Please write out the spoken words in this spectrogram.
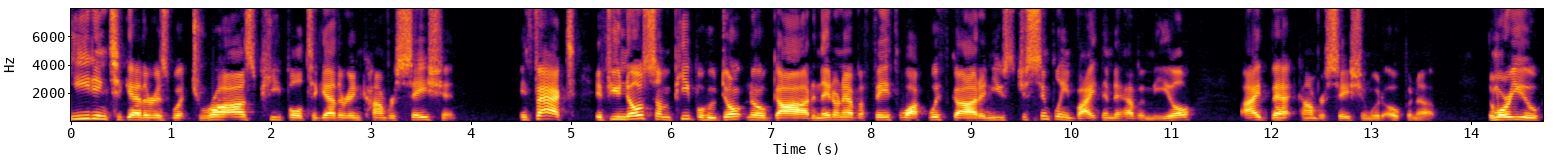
eating together is what draws people together in conversation. In fact, if you know some people who don't know God and they don't have a faith walk with God and you just simply invite them to have a meal, I bet conversation would open up. The more you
